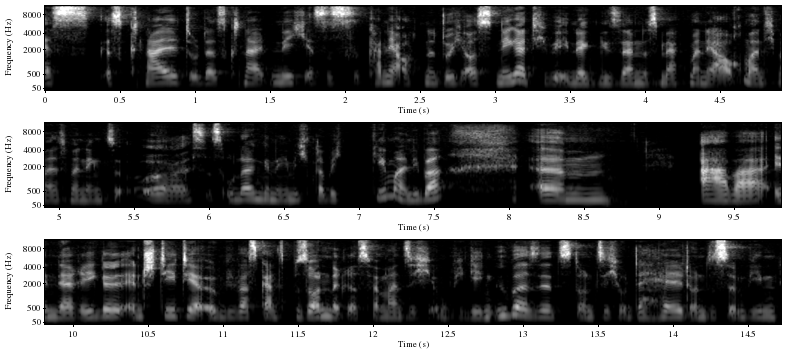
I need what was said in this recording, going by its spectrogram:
es, es knallt oder es knallt nicht. Es ist, kann ja auch eine durchaus negative Energie sein. Das merkt man ja auch manchmal, dass man denkt so, oh, es ist unangenehm. Ich glaube, ich gehe mal lieber. Ähm, aber in der Regel entsteht ja irgendwie was ganz Besonderes, wenn man sich irgendwie gegenüber sitzt und sich unterhält und es irgendwie ein,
